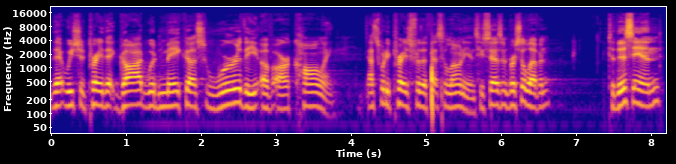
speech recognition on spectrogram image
that we should pray that God would make us worthy of our calling. That's what he prays for the Thessalonians. He says in verse 11, To this end,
